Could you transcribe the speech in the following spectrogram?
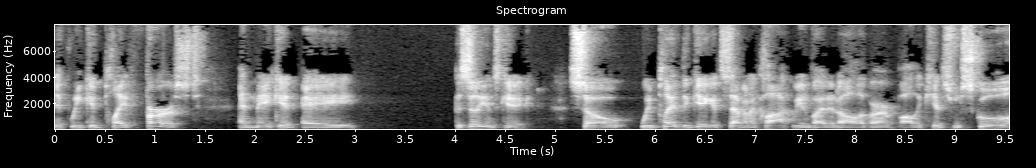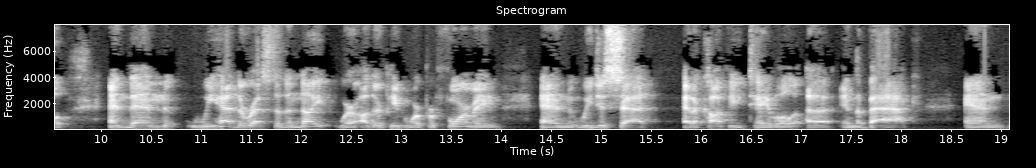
if we could play first and make it a bazillions gig. So we played the gig at seven o'clock. We invited all of our all the kids from school, and then we had the rest of the night where other people were performing, and we just sat at a coffee table uh, in the back, and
